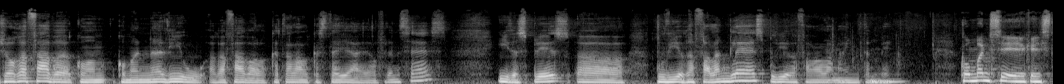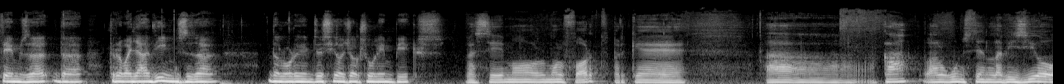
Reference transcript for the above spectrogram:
jo agafava, com, com a nadiu, agafava el català, el castellà i el francès i després eh, podia agafar l'anglès, podia agafar l'alemany també. Com van ser aquells temps de, de treballar dins de, de l'organització dels Jocs Olímpics? va ser molt, molt fort perquè eh, clar, alguns tenen la visió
